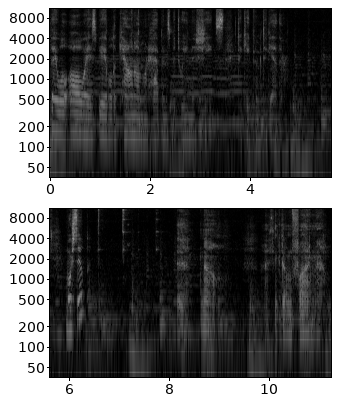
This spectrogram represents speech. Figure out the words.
they will always be able to count on what happens between the sheets to keep them together. More soup? Uh, no. I think I'm fine now.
